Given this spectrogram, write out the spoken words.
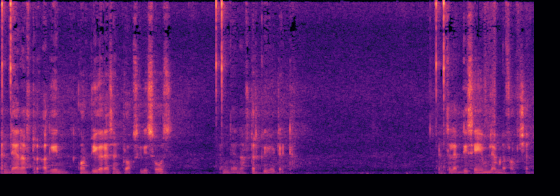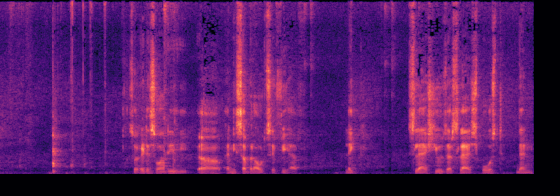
and then after again configure as and proxy resource and then after create it and select the same lambda function. So it is for the uh, any sub routes if we have like slash user slash post then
